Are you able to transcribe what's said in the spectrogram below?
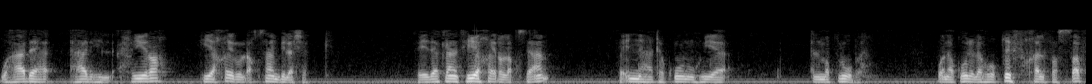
وهذا هذه الأخيرة هي خير الأقسام بلا شك. فإذا كانت هي خير الأقسام فإنها تكون هي المطلوبة. ونقول له قف خلف الصف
